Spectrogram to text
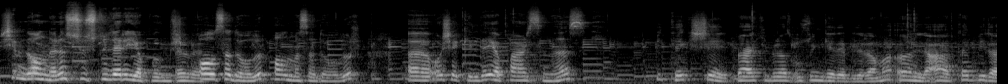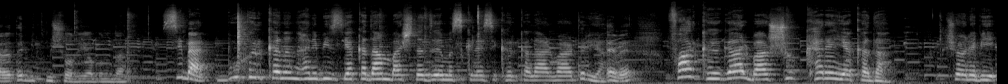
Şimdi onların süslüleri yapılmış. Evet. Olsa da olur, olmasa da olur. Ee, o şekilde yaparsınız. Bir tek şey belki biraz uzun gelebilir ama önle arka bir arada bitmiş oluyor bunda. Sibel, bu hırkanın hani biz yakadan başladığımız klasik hırkalar vardır ya. Evet. Farkı galiba şu kare yakada. Şöyle bir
